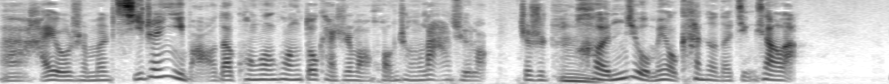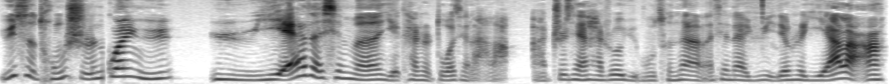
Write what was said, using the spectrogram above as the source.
啊，还有什么奇珍异宝的，哐哐哐都开始往皇城拉去了。这是很久没有看到的景象了。与此同时，关于雨爷的新闻也开始多起来了啊！之前还说雨不存在了，现在雨已经是爷了啊！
